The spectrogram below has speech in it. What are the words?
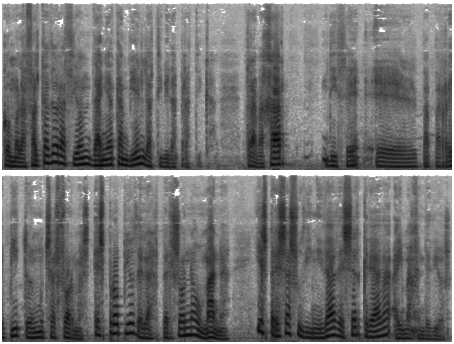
como la falta de oración daña también la actividad práctica. Trabajar, dice el Papa, repito, en muchas formas, es propio de la persona humana y expresa su dignidad de ser creada a imagen de Dios.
